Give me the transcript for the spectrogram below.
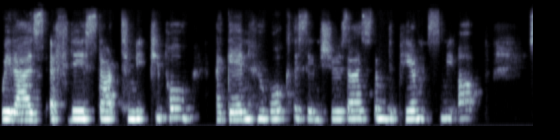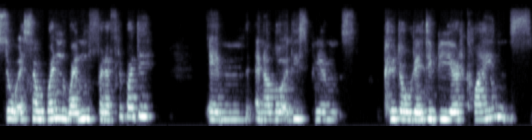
Whereas if they start to meet people again who walk the same shoes as them, the parents meet up. So it's a win win for everybody. Um, and a lot of these parents could already be our clients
